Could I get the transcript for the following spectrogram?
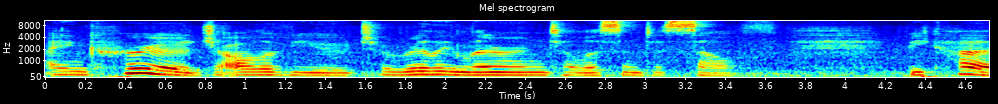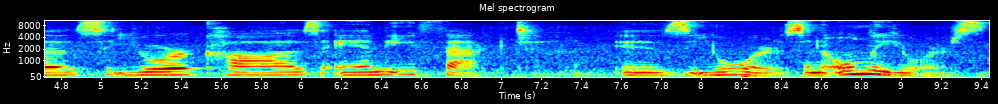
I encourage all of you to really learn to listen to self because your cause and effect is yours and only yours.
